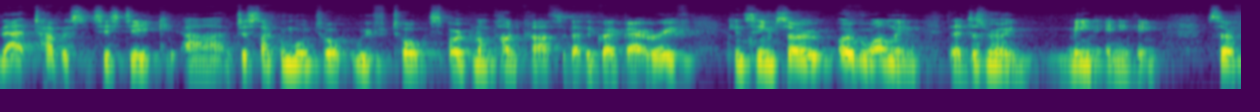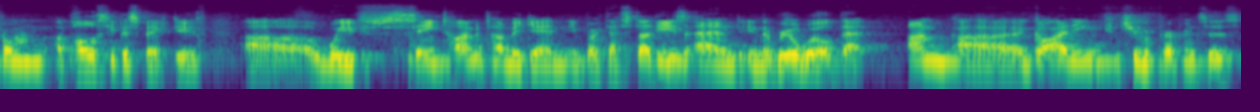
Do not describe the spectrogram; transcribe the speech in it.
that type of statistic, uh, just like when we'll talk, we've talked, spoken on podcasts about the Great Barrier Reef, can seem so overwhelming that it doesn't really mean anything. So, from a policy perspective, uh, we've seen time and time again in both our studies and in the real world that un, uh, guiding consumer preferences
